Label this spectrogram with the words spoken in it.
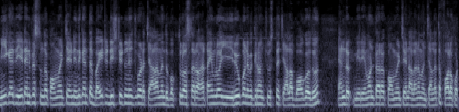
మీకైతే ఏంటి అనిపిస్తుందో కామెంట్ చేయండి. ఎందుకంటే బయట డిస్ట్రిక్ట్ నుంచి కూడా చాలా మంది భక్తులు వస్తారు. ఆ టైంలో ఈ ఇరుగుపని విగ్రహం చూస్తే చాలా బాగోదు. అండ్ మీరు ఏమంటారో కామెంట్ చేయండి. అలానే మన ఛానల్ అయితే ఫాలో కొట్టండి.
